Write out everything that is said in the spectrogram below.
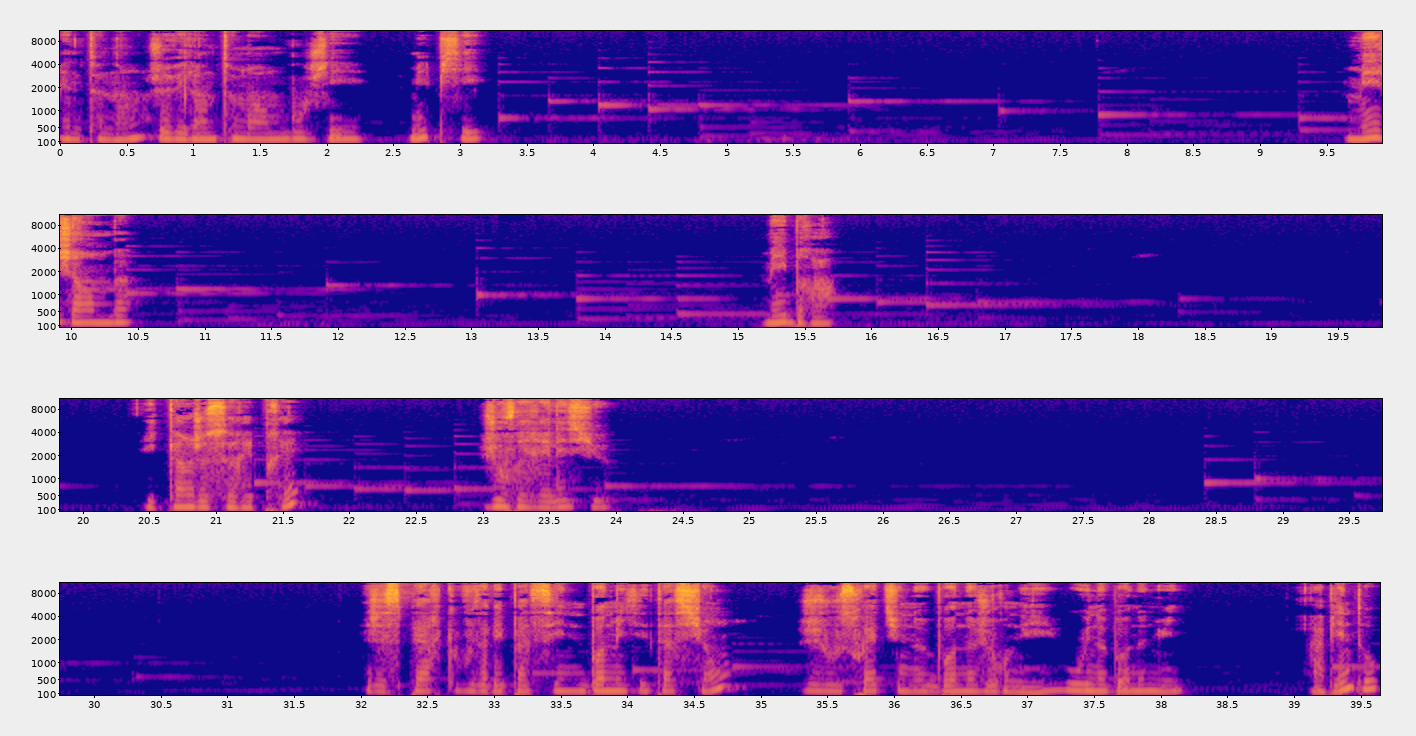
Maintenant, je vais lentement bouger mes pieds. Mes jambes. Mes bras. Et quand je serai prêt, j'ouvrirai les yeux. J'espère que vous avez passé une bonne méditation. Je vous souhaite une bonne journée ou une bonne nuit. À bientôt!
